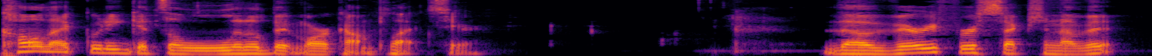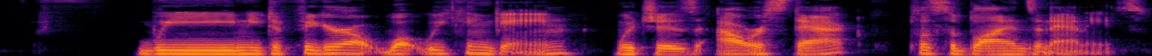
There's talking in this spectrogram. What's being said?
Called equity gets a little bit more complex here. The very first section of it, we need to figure out what we can gain, which is our stack plus the blinds and antes.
